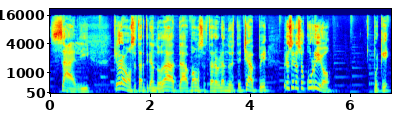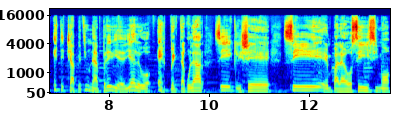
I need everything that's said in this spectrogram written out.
Sally. Que ahora vamos a estar tirando data, vamos a estar hablando de este chape. Pero se nos ocurrió porque este chape tiene una previa de diálogo espectacular. Sí, cliché. Sí, empalagosísimo.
